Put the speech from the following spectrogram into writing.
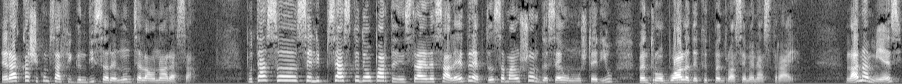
era ca și cum s-ar fi gândit să renunțe la onoarea sa. Putea să se lipsească de o parte din straile sale, e drept, însă mai ușor găseai un mușteriu pentru o boală decât pentru asemenea straie. La namiezi,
